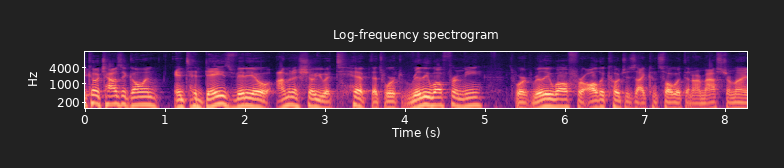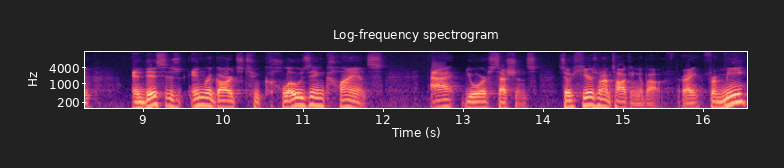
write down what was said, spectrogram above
coach, how's it going? In today's video, I'm gonna show you a tip that's worked really well for me. It's worked really well for all the coaches I consult with in our mastermind. And this is in regards to closing clients at your sessions. So here's what I'm talking about, right? For me,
